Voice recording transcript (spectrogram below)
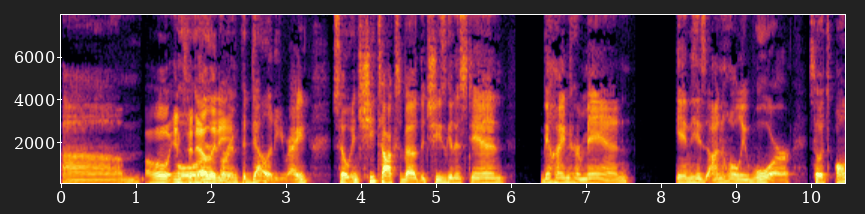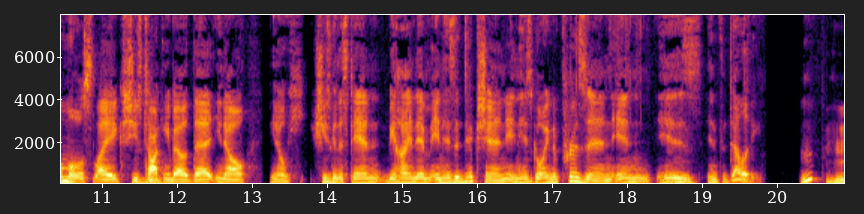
um, Oh, infidelity. or, infidelity, right? So, and she talks about that she's going to stand behind her man in his unholy war. So it's almost like she's Mhm. talking about that, you know, you know, he- she's going to stand behind him in his addiction, in his going to prison, in his infidelity. Hmm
